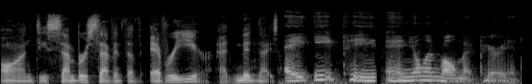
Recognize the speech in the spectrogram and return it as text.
on December 7th of every year at midnight. AEP, annual enrollment period.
